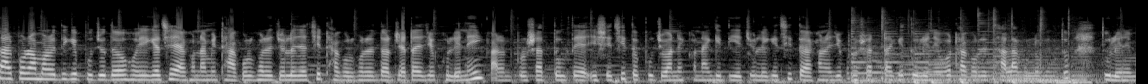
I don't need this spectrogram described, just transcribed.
তারপর আমার ওইদিকে পুজো দেওয়া হয়ে গেছে। এখন আমি ঠাকুর ঘরে চলে যাচ্ছি। ঠাকুর ঘরের দরজাটা যে খুলে নেই কারণ প্রসাদ তুলতে এসেছি তো পুজো অনেকক্ষণ আগে দিয়ে চলে গেছি। তো এখন এই যে প্রসাদটাকে তুলে নেব ঠাকুরের থালাগুলো কিন্তু তুলে নেব।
